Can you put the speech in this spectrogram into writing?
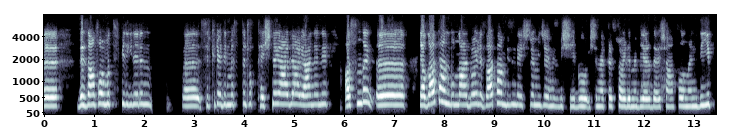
e, dezenformatif bilgilerin e, sirküle edilmesine çok teşne yerler. Yani hani aslında e, ya zaten bunlar böyle, zaten bizim değiştiremeyeceğimiz bir şey bu. İşte nefret söylemi bir yerde yaşayan falan hani deyip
